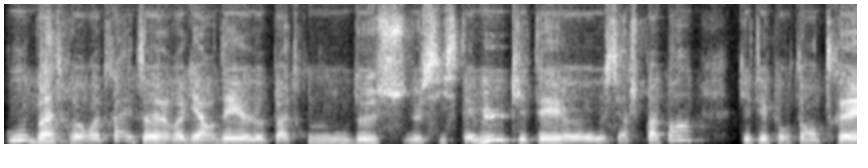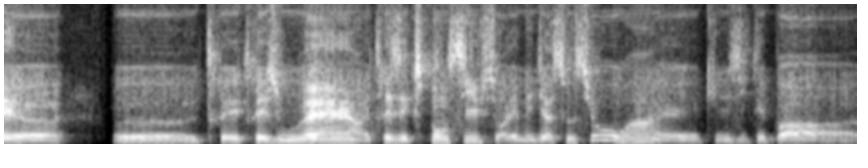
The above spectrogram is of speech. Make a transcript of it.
ou battre retraite. Regardez le patron de, Système U, qui était Serge Papin, qui était pourtant très, très, ouvert et très expansif sur les médias sociaux, hein, qui n'hésitait pas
